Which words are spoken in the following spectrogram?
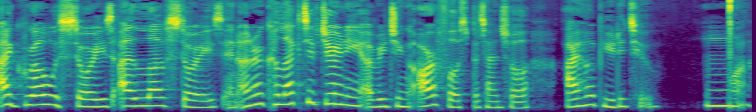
I grow with stories, I love stories, and on our collective journey of reaching our fullest potential, I hope you do too. Mwah.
